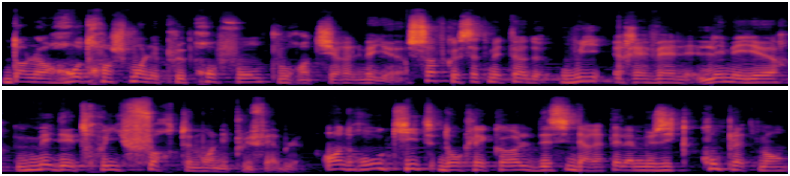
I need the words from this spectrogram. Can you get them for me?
dans leurs retranchements les plus profonds pour en tirer le meilleur. Sauf que cette méthode, oui, révèle les meilleurs, mais détruit fortement les plus faibles. Andrew quitte donc l'école, décide d'arrêter la musique complètement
